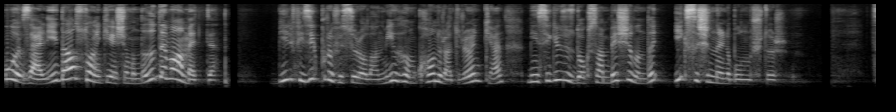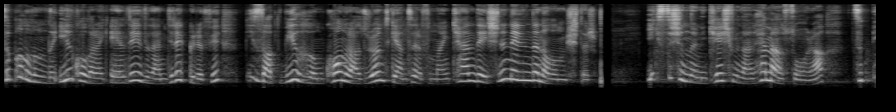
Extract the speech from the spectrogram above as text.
bu özelliği daha sonraki yaşamında da devam etti. Bir fizik profesörü olan Wilhelm Konrad Röntgen 1895 yılında X ışınlarını bulmuştur. Tıp alanında ilk olarak elde edilen direkt grafi bizzat Wilhelm Konrad Röntgen tarafından kendi eşinin elinden alınmıştır. X ışınlarının keşfinden hemen sonra tıbbi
